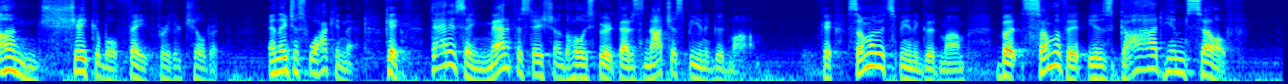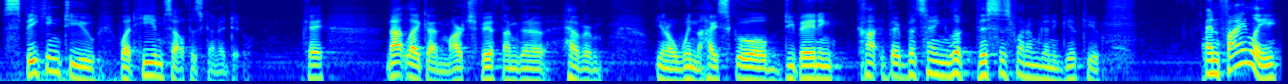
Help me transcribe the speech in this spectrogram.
unshakable faith for their children and they just walk in that. Okay that is a manifestation of the holy spirit that is not just being a good mom Okay, some of it's being a good mom, but some of it is God Himself speaking to you what He Himself is going to do. Okay, not like on March 5th I'm going to have him, you know, win the high school debating, but saying, look, this is what I'm going to give to you. And finally,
